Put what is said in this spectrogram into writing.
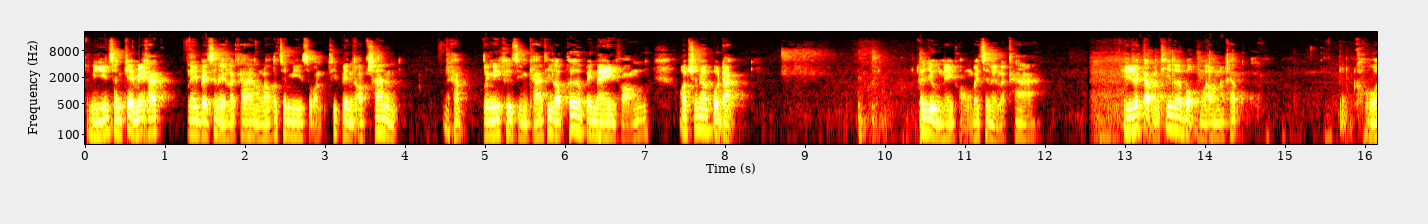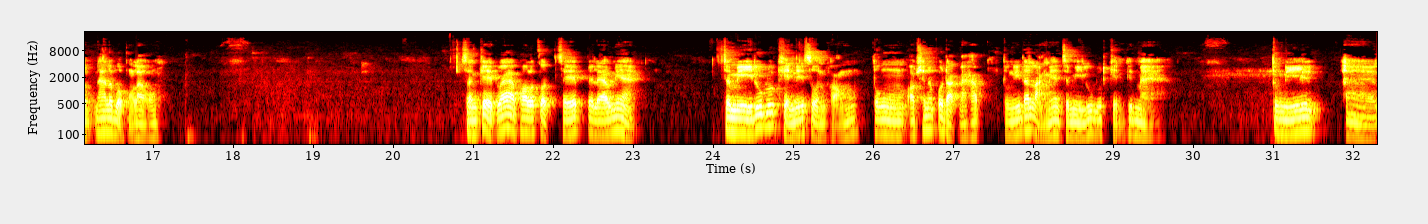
ตรงนี้สังเกตไหมครับ ในใบเสนอราคาของเราก็จะมีส่วนที่เป็น option นะครับ ตรงนี้คือสินค้าที่เราเพิ่มไปในของ optional product ก็อยู่ในของใบเสนอราคา ทีนี้เรากลับมาที่ระบบของเรานะครับโค้ดหน้าระบบของเรา สังเกตว่าพอเรากดเซฟไปแล้วเนี่ย จะมีรูปรถเข็นในส่วนของตรง optional product นะครับ ตรงนี้ด้านหลังเนี่ยจะมีรูปรถเข็นขึ้นมา ตรงนี้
